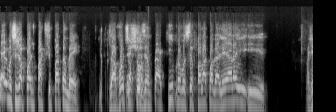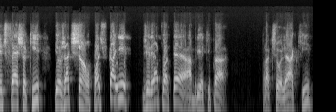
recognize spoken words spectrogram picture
E aí você já pode participar também. Já vou te Fechou. apresentar aqui para você falar com a galera e, e, a gente fecha aqui e eu já te chamo. Pode ficar aí direto, até abrir aqui para te olhar aqui.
